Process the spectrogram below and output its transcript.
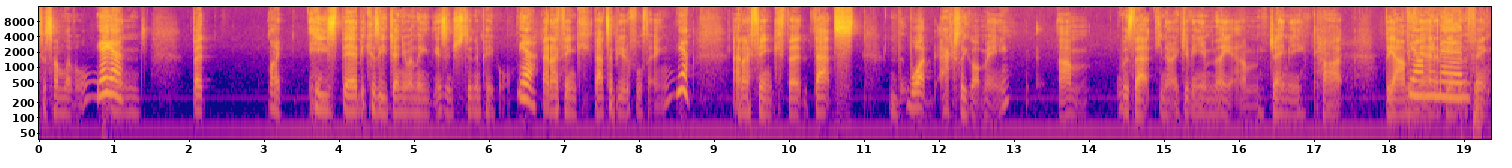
to some level. Yeah, yeah. And, but like he's there because he genuinely is interested in people. Yeah. And I think that's a beautiful thing. yeah. and I think that that's what actually got me um, was that you know giving him the um, Jamie part, the army The man army at the end of the thing,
